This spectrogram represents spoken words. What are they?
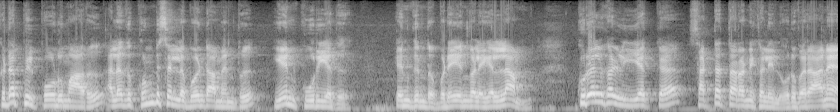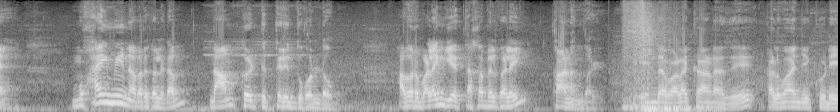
கிடப்பில் போடுமாறு அல்லது கொண்டு செல்ல வேண்டாம் என்று ஏன் கூறியது? என்கின்ற விடயங்களை எல்லாம் குரல்கள் இயக்க சட்டத்தரணிகளில் ஒருவரான முஹைமீன் அவர்களிடம் நாம் கேட்டு தெரிந்து கொண்டோம். அவர் வழங்கிய தகவல்களை காணுங்கள். இந்த வழக்கானது களுவாஞ்சிக்குடி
